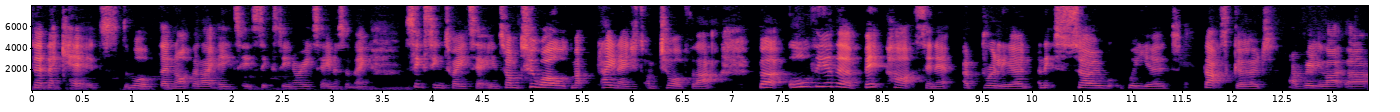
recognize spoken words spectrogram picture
they're, they're kids. Well, they're not. They're like 18, 16 or 18 or something. 16 to 18. So I'm too old. My playing age, I'm too old for that. But all the other bit parts in it are brilliant. And it's so weird. That's good. I really like that.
